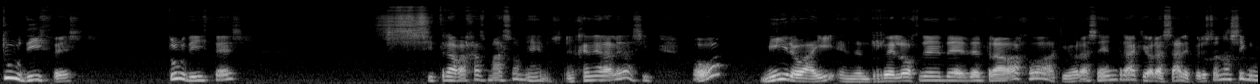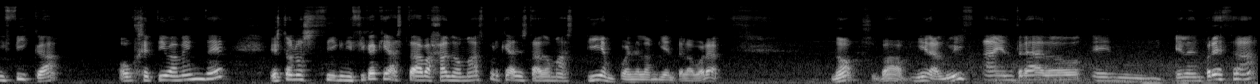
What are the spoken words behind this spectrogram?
Tú dices, tú dices si trabajas más o menos. En general es así. O miro ahí en el reloj de, de, trabajo a qué horas entra, a qué hora sale. Pero esto no significa, objetivamente, esto no significa que has trabajado más porque has estado más tiempo en el ambiente laboral. No, mira, Luis ha entrado en, la empresa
